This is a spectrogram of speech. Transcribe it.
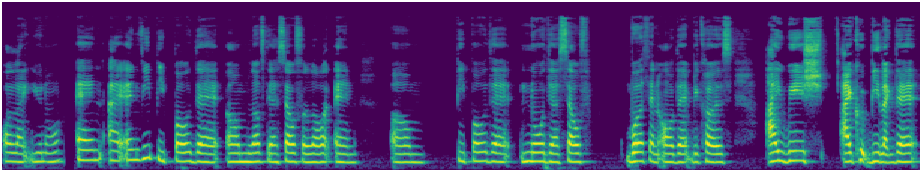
or like you know. And i envy people that um love their self a lot and um people that know their self worth and all that because i wish i could be like that.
